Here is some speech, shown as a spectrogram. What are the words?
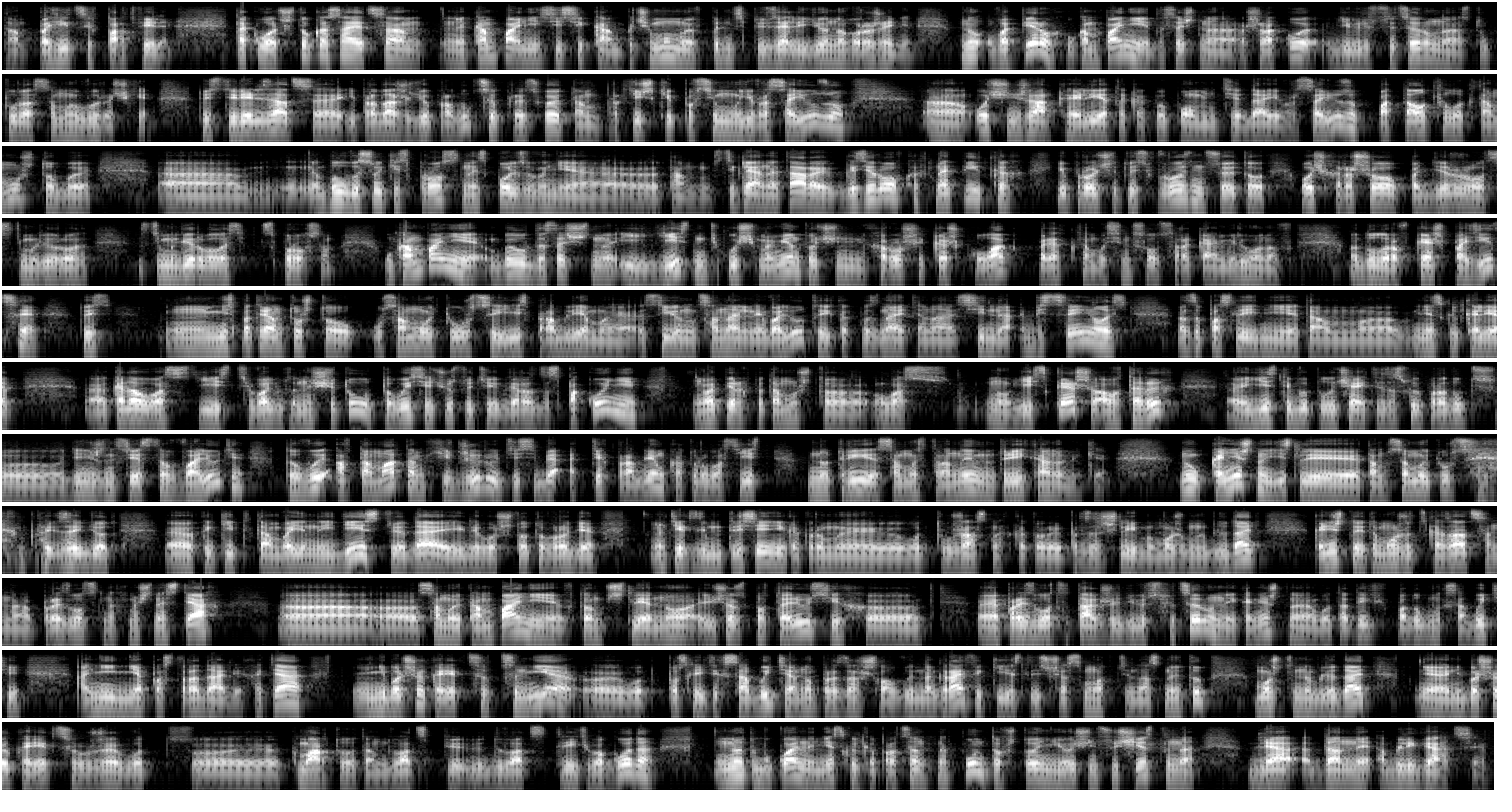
там, позиции в портфеле. Так вот, что касается компании CCCAM, почему мы, в принципе, взяли ее на вооружение? Ну, во-первых, у компании достаточно широко диверсифицирована структура самой выручки. То есть реализация и продажа ее продукции происходит там практически по всему Евросоюзу. Э, очень жаркое лето, как вы помните, да, Евросоюза подталкивало к тому, чтобы э, был высокий спрос на использование э, там, стеклянной тары в газировках, напитках и прочее. То есть в розницу это очень хорошо поддерживалось, стимулировалось, стимулировалось спросом. У компании был достаточно и есть на текущий момент очень хороший кэш-кулак, порядка там 840 миллионов долларов кэш-позиции. То есть несмотря на то, что у самой Турции есть проблемы с ее национальной валютой, и, как вы знаете, она сильно обесценилась за последние там, э, несколько лет, э, когда у вас есть валюта на счету, то вы себя чувствуете гораздо спокойнее. Во-первых, потому что у вас ну, есть кэш, а во-вторых, э, если вы получаете за свою продукцию денежные средства в валюте, то вы автоматом хеджируете себя от тех проблем, которые у вас есть внутри самой страны, внутри экономики. Ну, конечно, если там в самой Турции произойдет какие-то там военные действия, да, или вот что-то вроде тех землетрясений, которые мы, вот ужасных, которые произошли, мы можем наблюдать, конечно, это может сказаться на производственных мощностях, самой компании в том числе, но еще раз повторюсь, их э, Э, производство также диверсифицировано, и, конечно, вот от этих подобных событий они не пострадали. Хотя небольшой коррекция в цене э, вот после этих событий оно произошло. Вы на графике, если сейчас смотрите нас на YouTube, можете наблюдать э, небольшую коррекцию уже вот к марту там, 2023 года. Но это буквально несколько процентных пунктов, что не очень существенно для данной облигации.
